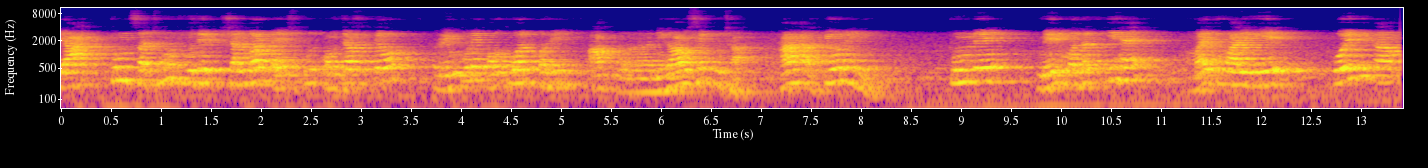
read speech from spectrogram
क्या तुम सचमुच मुझे क्षण भर में स्कूल पहुँचा सकते हो? रिंकू ने कौतूहल भरी आप निगाहों से पूछा हाँ हाँ क्यों नहीं? तुमने मेरी मदद की है। मैं तुम्हारे लिए कोई भी काम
